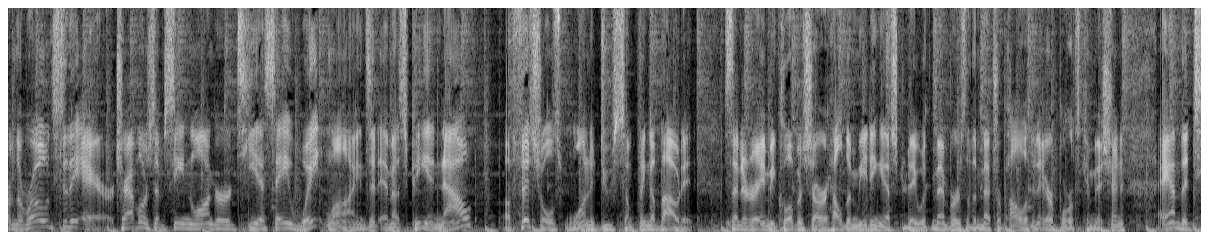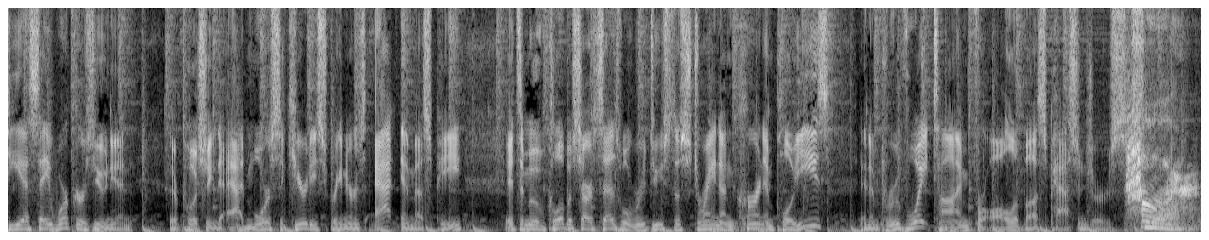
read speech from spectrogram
from the roads to the air, travelers have seen longer TSA wait lines at MSP, and now officials want to do something about it. Senator Amy Klobuchar held a meeting yesterday with members of the Metropolitan Airports Commission and the TSA Workers Union. They're pushing to add more security screeners at MSP. It's a move Klobuchar says will reduce the strain on current employees and improve wait time for all of us passengers. Four.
